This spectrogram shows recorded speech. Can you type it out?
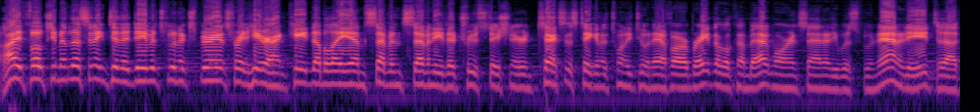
All right, folks, you've been listening to the David Spoon Experience right here on KAAM 770, the true station here in Texas, taking a 22 and a half hour break. Then we'll come back. More insanity with Spoonanity. Talk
